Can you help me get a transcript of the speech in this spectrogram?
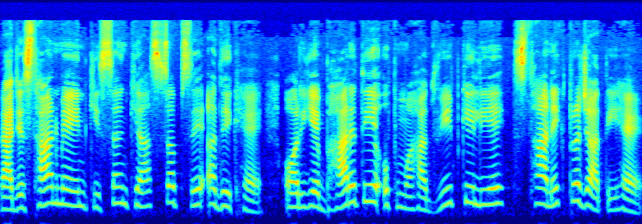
राजस्थान में इनकी संख्या सबसे अधिक है और ये भारतीय उपमहाद्वीप के लिए स्थानिक प्रजाति है।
